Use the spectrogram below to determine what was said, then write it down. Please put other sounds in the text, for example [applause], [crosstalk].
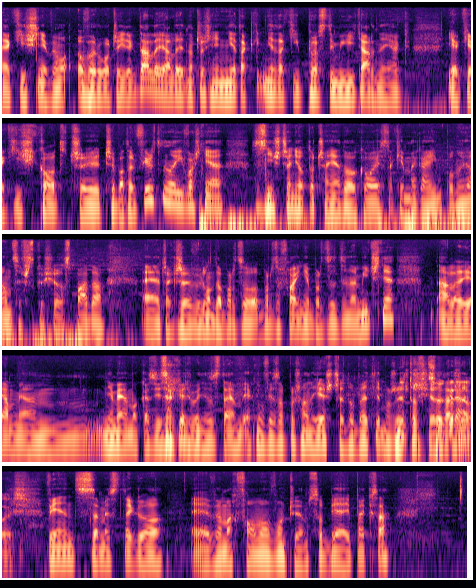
jakiś, nie wiem, Overwatch i tak dalej, ale jednocześnie nie, tak, nie taki prosty militarny jak, jak jakiś kod czy, czy Battlefield. No i właśnie zniszczenie otoczenia dookoła jest takie mega imponujące, wszystko się rozpada, e, także wygląda bardzo, bardzo fajnie, bardzo dynamicznie, ale ja miałem, nie miałem okazji [laughs] zagrać, bo nie zostałem, jak mówię, zaproszony jeszcze do bety, może no to jeszcze się zdarzy, grałeś? więc zamiast tego e, w ramach FOMO włączyłem sobie Apexa.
